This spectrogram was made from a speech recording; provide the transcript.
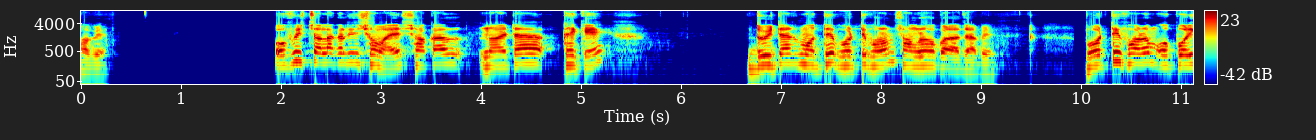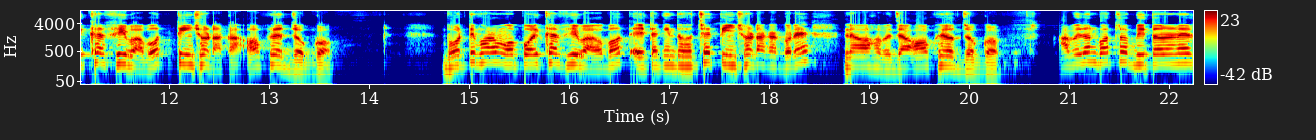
হবে। অফিস চলাকালীন সময়ে সকাল নয়টা থেকে দুইটার মধ্যে ভর্তি ফর্ম সংগ্রহ করা যাবে। ভর্তি ফর্ম ও পরীক্ষার ফি বাবদ তিনশো টাকা, অফেরতযোগ্য। ভর্তি ফর্ম ও পরীক্ষার ফি বাবদ এটা কিন্তু হচ্ছে তিনশো টাকা করে নেওয়া হবে, যা অফেরতযোগ্য। আবেদনপত্র বিতরণের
